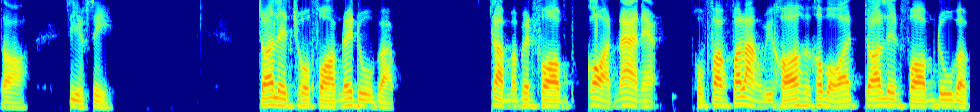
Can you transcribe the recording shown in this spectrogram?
34ต่อ44 Josh Allen โชว์ฟอร์มได้ดูแบบ กลับมาเป็นฟอร์มก่อนหน้าเนี้ย ผมฟังฝรั่งวิเคราะห์คือเขาบอกว่า Josh Allen ฟอร์มดูแบบ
